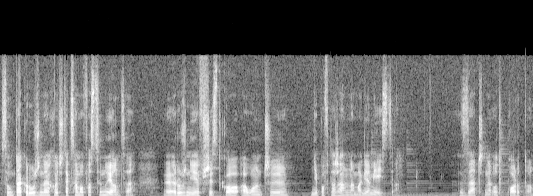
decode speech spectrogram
Są tak różne, choć tak samo fascynujące. E, różnie wszystko, a łączy niepowtarzalna magia miejsca. Zacznę od Porto,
